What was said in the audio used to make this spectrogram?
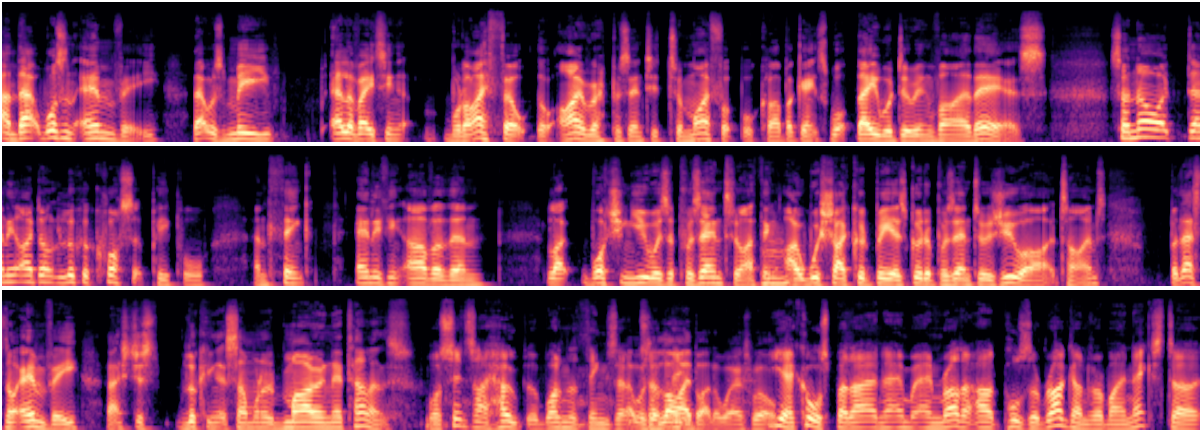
And that wasn't envy. That was me elevating what I felt that I represented to my football club against what they were doing via theirs. So no, Danny, I don't look across at people and think, anything other than like watching you as a presenter. I think mm-hmm. I wish I could be as good a presenter as you are at times. But that's not envy. That's just looking at someone admiring their talents. Well, since I hope that one of the things that, that was a lie, by the way, as well. Yeah, of course. But uh, and, and, rather uh, pulls the rug under my next uh,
